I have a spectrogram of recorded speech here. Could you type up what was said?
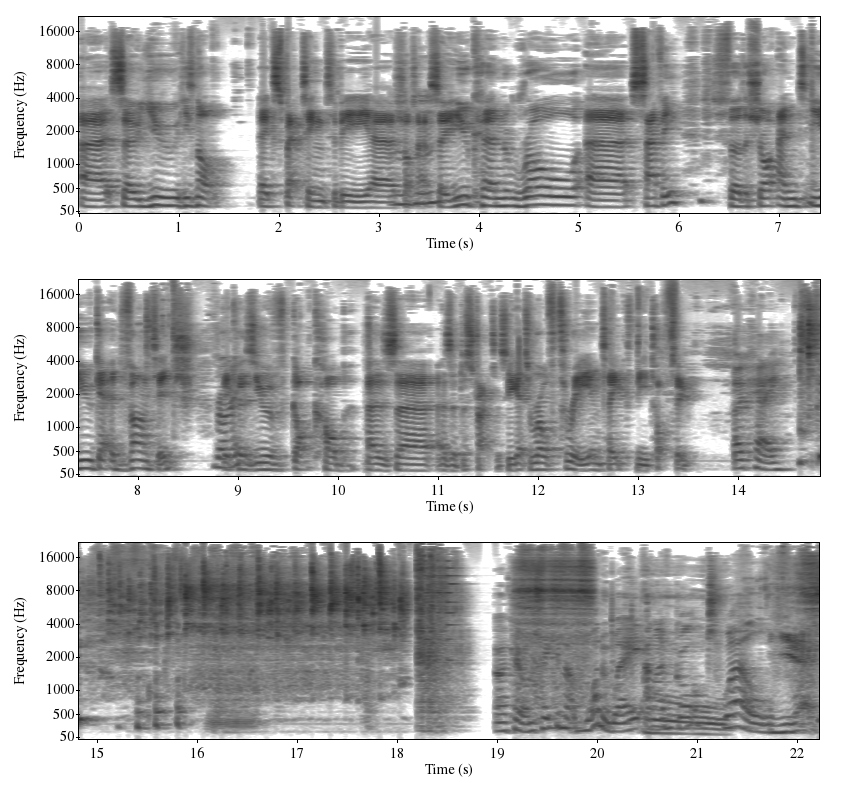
Uh, so you, he's not expecting to be uh, shot at. So you can roll uh, savvy for the shot, and you get advantage Right. because you have got Cobb as uh, as a distractor. So you get to roll three and take the top two. Okay. Okay, I'm taking that one away, and I've got twelve. Yes.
